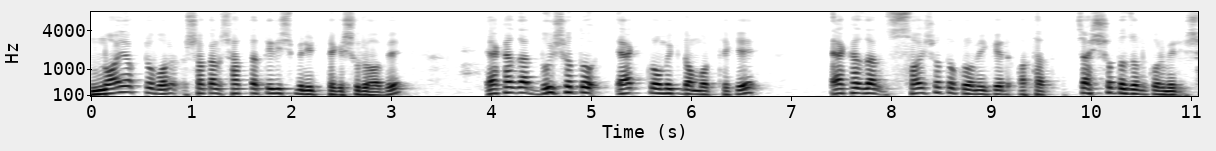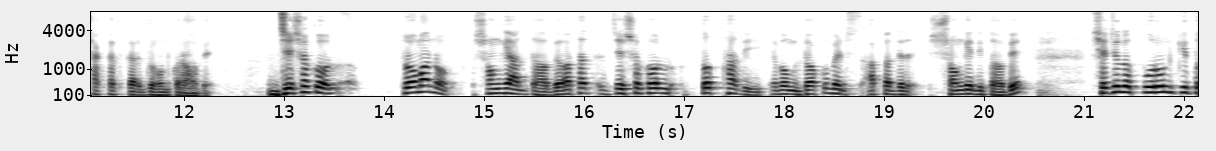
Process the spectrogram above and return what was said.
নয় অক্টোবর সকাল সাতটা তিরিশ মিনিট থেকে শুরু হবে। এক হাজার দুইশত এক ক্রমিক নম্বর থেকে এক হাজার ছয়শত ক্রমিকের, অর্থাৎ চারশত জন কর্মীর সাক্ষাৎকার গ্রহণ করা হবে। যে সকল প্রমাণক সঙ্গে আনতে হবে, অর্থাৎ যে সকল তথ্যাদি এবং ডকুমেন্টস আপনাদের সঙ্গে নিতে হবে, সেটি হলো পূরণকৃত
